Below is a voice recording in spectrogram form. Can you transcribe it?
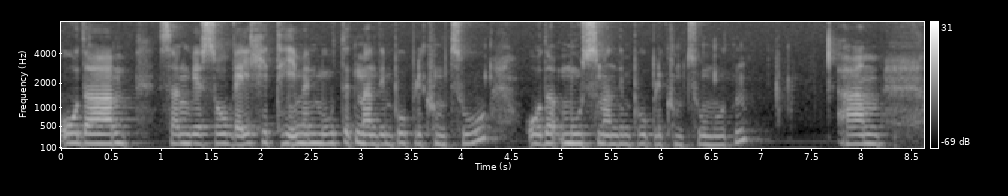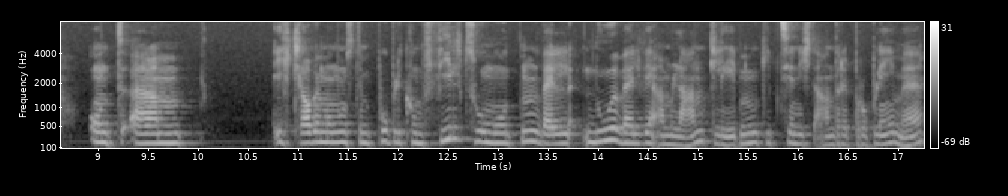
oder sagen wir so, welche Themen mutet man dem Publikum zu oder muss man dem Publikum zumuten. Ähm, und ähm, ich glaube, man muss dem Publikum viel zumuten, weil nur weil wir am Land leben, gibt es ja nicht andere Probleme.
